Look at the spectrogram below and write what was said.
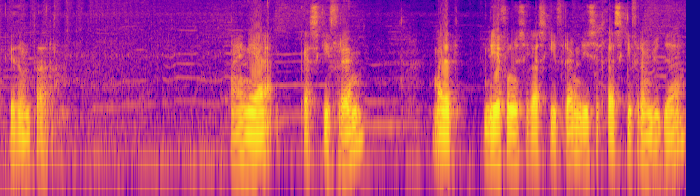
oke sebentar. Nah ini ya kasih keyframe di evolusi kasih keyframe di set kasih keyframe juga.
